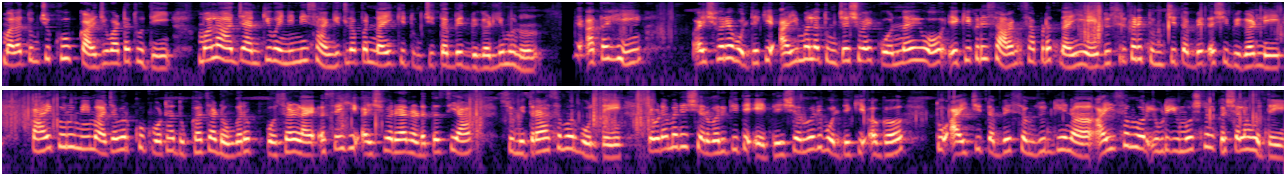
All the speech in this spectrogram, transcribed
मला तुमची खूप काळजी वाटत होती. मला जानकी वहिनींनी सांगितलं पण नाही की तुमची तब्येत बिघडली म्हणून. आता ही ऐश्वर्या बोलते की आई मला तुमच्याशिवाय कोण नाही हो. एकीकडे सारंग सापडत नाही आहे दुसरीकडे तुमची तब्येत अशी बिघडली. काय करू मी? माझ्यावर खूप मोठा दुःखाचा डोंगर कोसळलाय असे ही ऐश्वर्या रडतच या सुमित्रासमोर बोलते. तेवढ्यामध्ये शर्वरी तिथे येते. शर्वरी बोलते की अगं तू आईची तब्येत समजून घे ना. आईसमोर एवढी इमोशनल कशाला होते?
